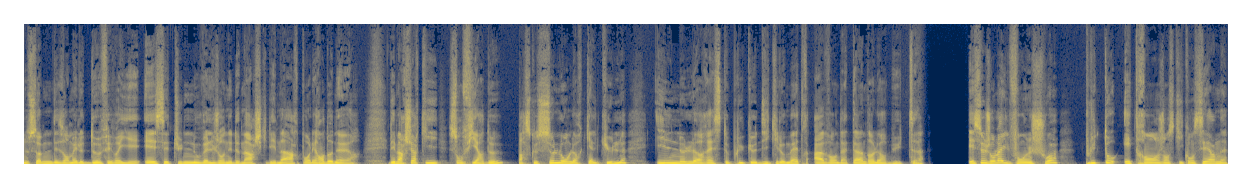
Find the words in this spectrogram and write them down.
Nous sommes désormais le 2 février et c'est une nouvelle journée de marche qui démarre pour les randonneurs. Des marcheurs qui sont fiers d'eux parce que selon leurs calculs, il ne leur reste plus que 10 km avant d'atteindre leur but. Et ce jour-là, ils font un choix plutôt étrange en ce qui concerne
